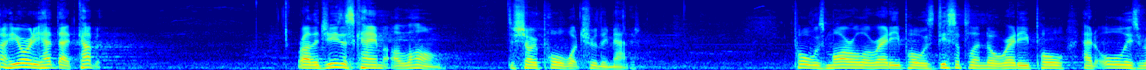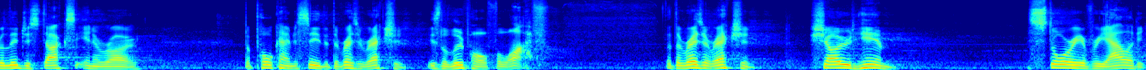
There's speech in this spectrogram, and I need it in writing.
No, he already had that covered. Rather, Jesus came along to show Paul what truly mattered. Paul was moral already, Paul was disciplined already, Paul had all his religious ducks in a row. But Paul came to see that the resurrection is the loophole for life that the resurrection showed him the story of reality,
